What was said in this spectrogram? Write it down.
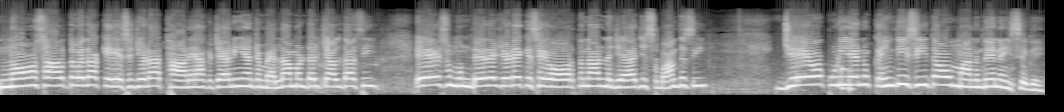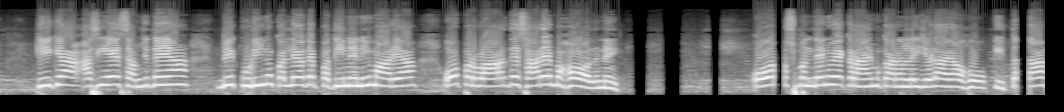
9 ਸਾਲ ਤੋਂ ਇਹਦਾ ਕੇਸ ਜਿਹੜਾ ਥਾਣਿਆਂ ਕਚਹਿਰੀਆਂ 'ਚ ਮਹਿਲਾ ਮੰਡਲ ਚੱਲਦਾ ਸੀ। ਇਸ ਮੁੰਡੇ ਦੇ ਜਿਹੜੇ ਕਿਸੇ ਔਰਤ ਨਾਲ ਨਜਾਇਜ਼ ਸਬੰਧ ਸੀ। ਜੇ ਉਹ ਕੁੜੀ ਇਹਨੂੰ ਕਹਿੰਦੀ ਸੀ ਤਾਂ ਉਹ ਮੰਨਦੇ ਨਹੀਂ ਸੀਗੇ। ਠੀਕ ਆ, ਅਸੀਂ ਇਹ ਸਮਝਦੇ ਆ ਵੀ ਕੁੜੀ ਨੂੰ ਕੱਲੇ ਉਹਦੇ ਪਤੀ ਨੇ ਨਹੀਂ ਮਾਰਿਆ, ਉਹ ਪਰਿਵਾਰ ਦੇ ਸਾਰੇ ਮਾਹੌਲ ਨੇ। ਉਸ ਬੰਦੇ ਨੂੰ ਇਹ ਕ੍ਰਾਈਮ ਕਰਨ ਲਈ ਜਿਹੜਾ ਆ ਉਹ ਕੀਤਾ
